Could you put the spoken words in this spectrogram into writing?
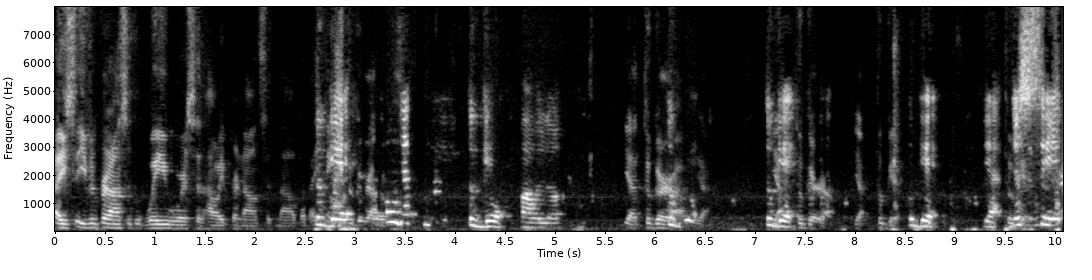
I used to even pronounce it way worse than how I pronounce it now. But I To think get, Tugurao, to get, Paolo. yeah, Tugurao, To yeah, To yeah, get, Tugurao, yeah, Tuge. to get. Yeah, To just get. say it.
